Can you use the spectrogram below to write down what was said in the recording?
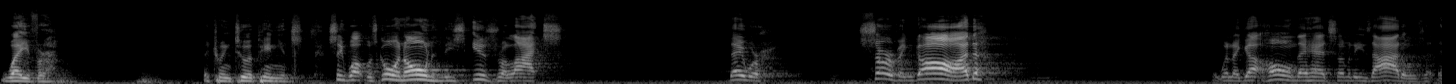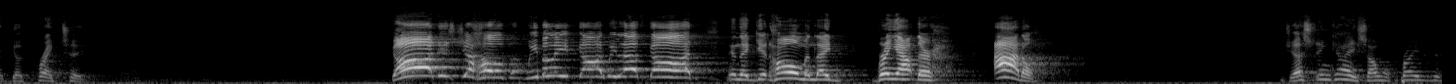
waver between two opinions? See, what was going on in these Israelites, they were serving God. When they got home, they had some of these idols that they'd go pray to. God is Jehovah. We believe God. We love God. Then they'd get home and they'd bring out their idol. Just in case, I will pray to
